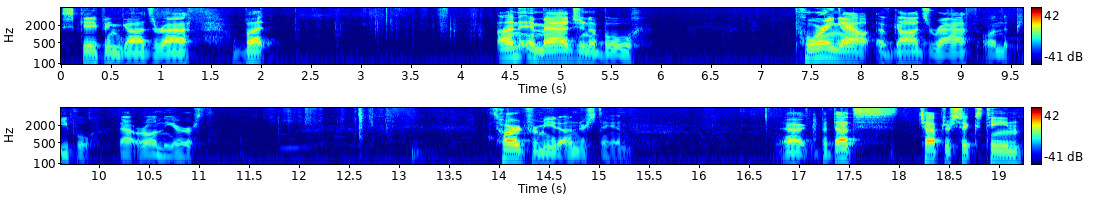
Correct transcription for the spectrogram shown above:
escaping God's wrath, but unimaginable pouring out of God's wrath on the people that were on the earth. It's hard for me to understand. Uh, but that's chapter 16.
